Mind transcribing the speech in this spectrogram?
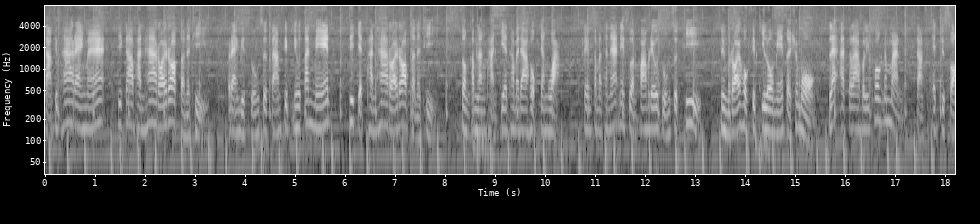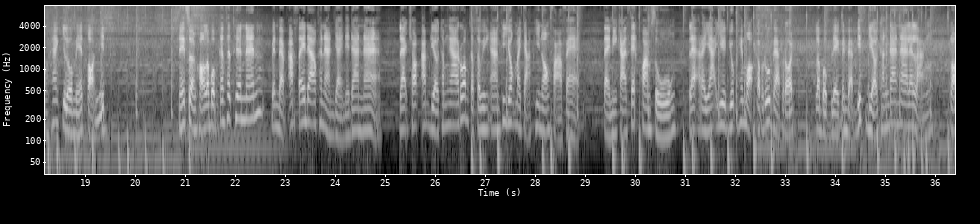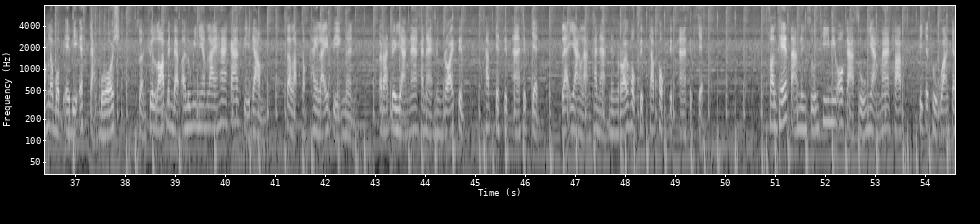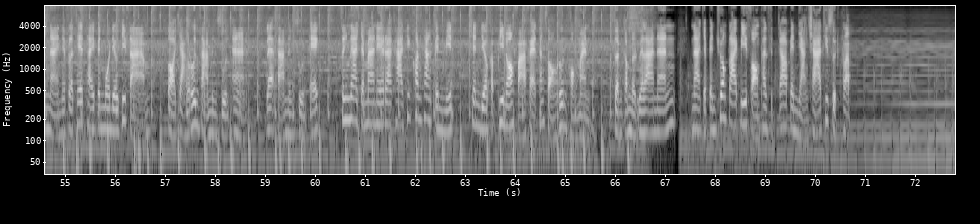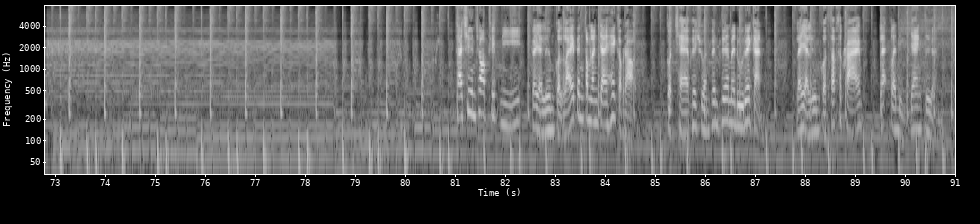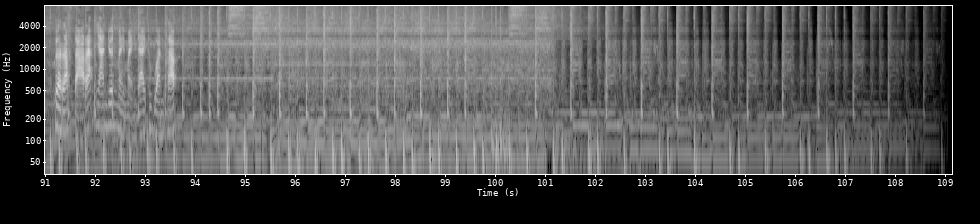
35 แรงม้าที่ 9,500 รอบต่อนาที แรงบิดสูงสุด 30 นิวตันเมตร ที่ 7,500 รอบต่อนาที ส่งกำลังผ่านเกียร์ธรรมดา 6 จังหวะ เคลมสมรรถนะในส่วนความเร็วสูงสุดที่ 160 กิโลเมตรต่อชั่วโมง และอัตราบริโภคน้ำมัน 31.25 กิโลเมตรต่อลิตร ในส่วนของระบบการสะเทือนนั้น เป็นแบบอัพไซด์ดาวขนาดใหญ่ในด้านหน้า และช็อคอัพเดี่ยวทำงานร่วมกับสวิงอาร์มที่ยกมาจากพี่น้องฝาแฝด แต่มีการเซตความสูง และระยะยืดยุบให้เหมาะกับรูปแบบรถ ระบบเบรกเป็นแบบดิสเดี่ยวทั้งด้านหน้าและหลัง พร้อมระบบ ABS จาก Bosch ส่วนชุดล้อเป็นแบบอลูมิเนียมลาย5ก้านสีดำ สลับกับไฮไลท์สีเงิน รัดด้วยยางหน้าขนาด 110ทับ70 R17 และยางหลังขนาด 160ทับ60 R17 ซอนเทส 310T มีโอกาสสูงอย่างมากครับ ที่จะถูกวางจำหน่ายในประเทศไทยเป็นโมเดลที่ 3 ต่อจากรุ่น 310R และ 310X ซึ่งน่าจะมาในราคาที่ค่อนข้างเป็นมิตร เช่นเดียวกับพี่น้องฝาแฝดทั้ง 2 รุ่นของมัน ส่วนกำหนดเวลานั้น น่าจะเป็นช่วงปลายปี 2019 เป็นอย่างช้าที่สุดครับถ้าชื่นชอบคลิปนี้ก็อย่าลืมกดไลค์เป็นกำลังใจให้กับเรา กดแชร์เพื่อชวนเพื่อนๆมาดูด้วยกัน และอย่าลืมกด Subscribe และกระดิ่งแจ้งเตือน เพื่อรับสาระยานยนต์ใหม่ ๆ ได้ทุกวันครับ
